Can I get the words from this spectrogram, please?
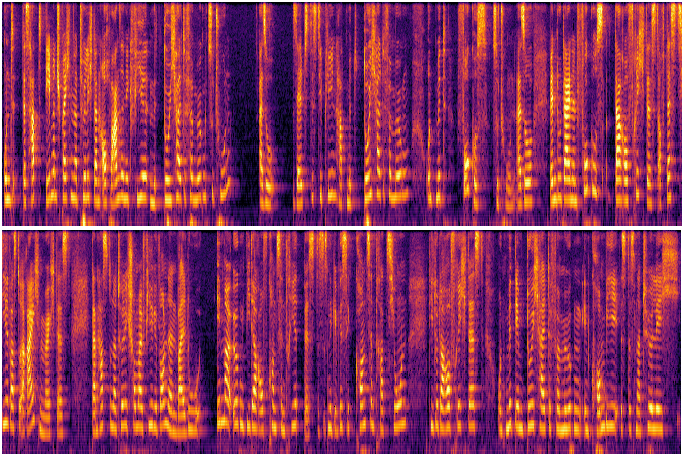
Und das hat dementsprechend natürlich dann auch wahnsinnig viel mit Durchhaltevermögen zu tun. Also Selbstdisziplin hat mit Durchhaltevermögen und mit Fokus zu tun. Also wenn du deinen Fokus darauf richtest, auf das Ziel, was du erreichen möchtest, dann hast du natürlich schon mal viel gewonnen, weil du immer irgendwie darauf konzentriert bist. Das ist eine gewisse Konzentration, die du darauf richtest. Und mit dem Durchhaltevermögen in Kombi ist es natürlich,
